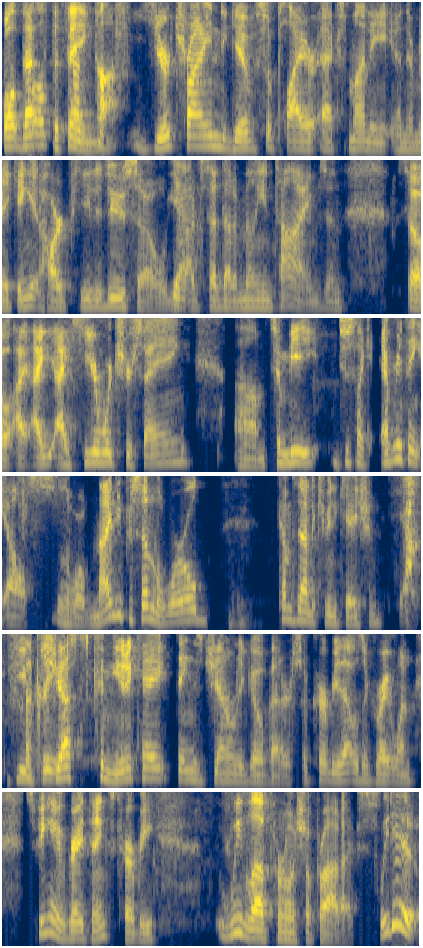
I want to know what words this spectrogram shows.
Well, that's Well, the thing. that's tough. You're trying to give supplier X money, and they're making it hard for you to do so. You know, Yeah. I've said that a million times, and so I, I, I hear what you're saying. Um, to me, just like everything else in the world, ninety percent of the world comes down to communication. Yeah, If you agreed. just communicate, things generally go better. So, Kirby, that was a great one. Speaking of great things, Kirby, we love promotional products. we do.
